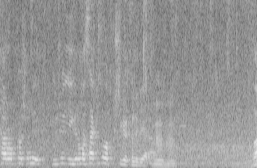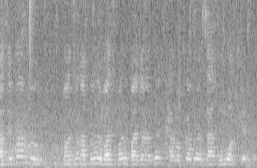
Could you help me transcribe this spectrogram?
korobka shuni уже 28 ot kuchiga qilib beradi vazifa bu vazifa asosiy vazifani bajaradi korobka bilan zadniy mot bergan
